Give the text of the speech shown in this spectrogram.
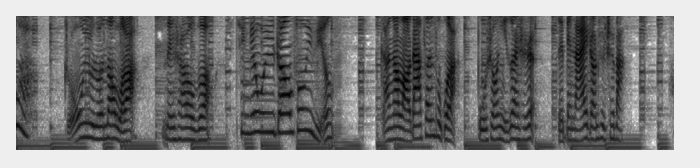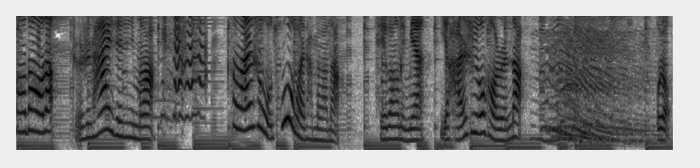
哇，终于轮到我了。那啥，老哥，请给我一张蜂蜜饼。刚刚老大吩咐过了，不收你钻石，随便拿一张去吃吧。好的，好的，真是太谢谢你们了。看来是我错怪他们了呢。黑帮里面也还是有好人的。哦呦，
